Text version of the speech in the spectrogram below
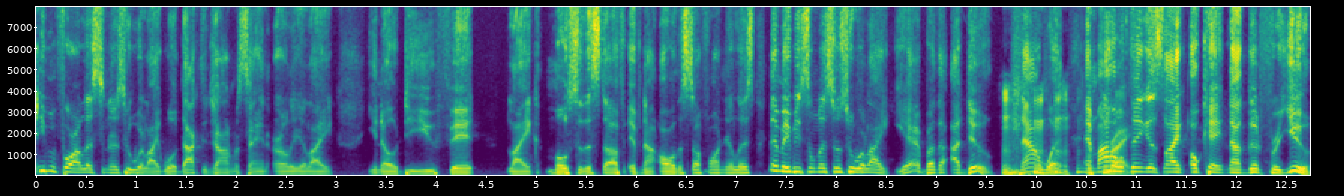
Even for our listeners who were like, well, Dr. John was saying earlier, like, you know, do you fit like most of the stuff, if not all the stuff on your list? There may be some listeners who were like, yeah, brother, I do. Now what? And my whole thing is like, okay, now good for you.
